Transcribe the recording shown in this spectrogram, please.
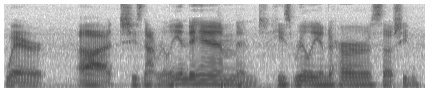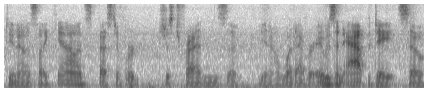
where uh, she's not really into him and he's really into her. So she, you know, is like, you know, it's best if we're just friends. Uh, you know, whatever. It was an app date, so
